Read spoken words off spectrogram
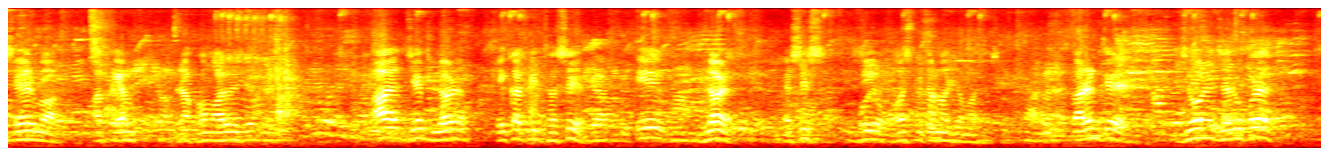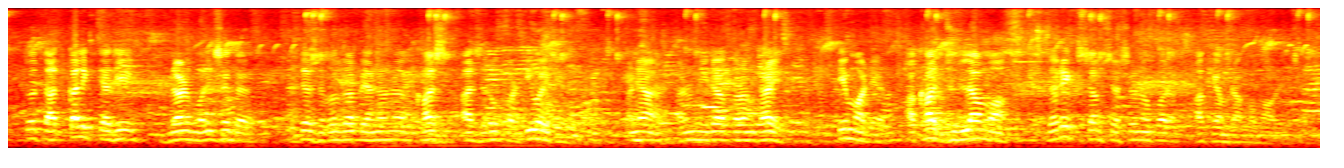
શહેરમાં આ કેમ્પ રાખવામાં આવ્યો છે. આ જે બ્લડ એકત્રિત થશે એ બ્લડ એસિસ હોસ્પિટલમાં જમા થશે. કારણ કે જેઓને જરૂર પડે તો તાત્કાલિક ત્યાંથી બ્લડ મળી શકે તે સગર્ભા બહેનોને ખાસ આ જરૂર પડતી હોય છે અને આનું નિરાકરણ થાય તે માટે આખા જિલ્લામાં દરેક સબ પર આ કેમ્પ રાખવામાં આવે છે.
